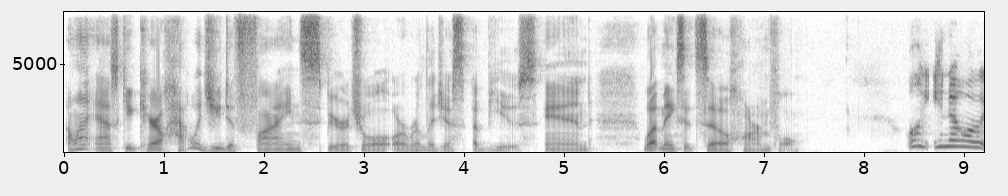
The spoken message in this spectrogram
I want to ask you, Carol, how would you define spiritual or religious abuse and what makes it so harmful? Well, you know,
